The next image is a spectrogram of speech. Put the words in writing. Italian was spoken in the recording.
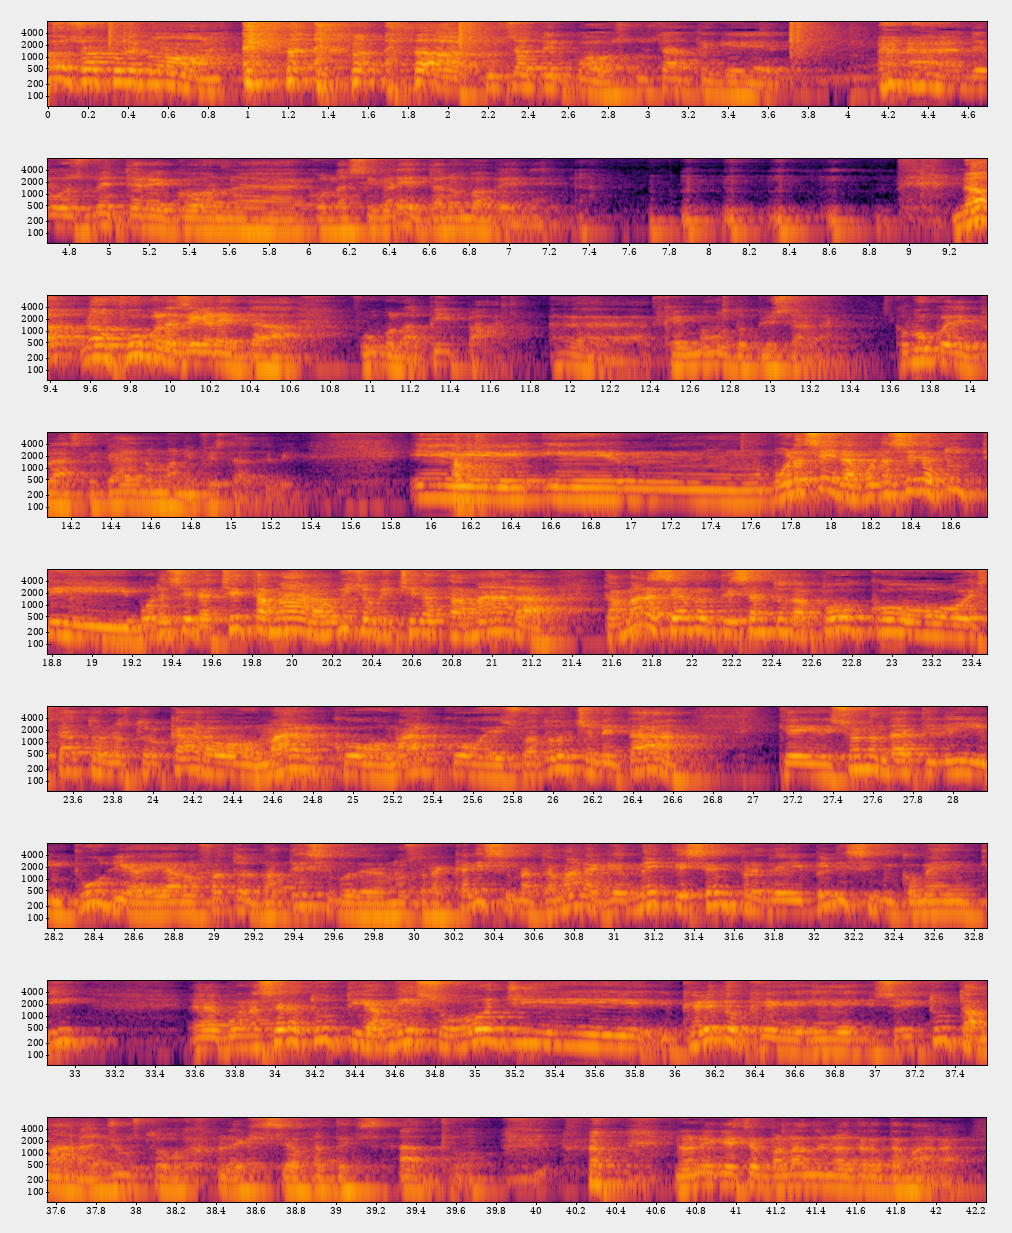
bonsoir tout le monde. Ah, scusate un po', scusate che devo smettere con, eh, con la sigaretta, non va bene. No, non fumo la sigaretta, fumo la pipa, eh, che è molto più sana. Comunque di plastica, eh, non manifestatevi. E, e, mm, buonasera, buonasera a tutti, buonasera. C'è Tamara, ho visto che c'era Tamara. Tamara si è battezzato da poco, è stato il nostro caro Marco, Marco e sua dolce metà che sono andati lì in Puglia e hanno fatto il battesimo della nostra carissima Tamara che mette sempre dei bellissimi commenti. Eh, buonasera a tutti, ha messo oggi, credo che eh, sei tu Tamara, giusto? Quella che si è battezzato. non è che sto parlando di un'altra Tamara.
